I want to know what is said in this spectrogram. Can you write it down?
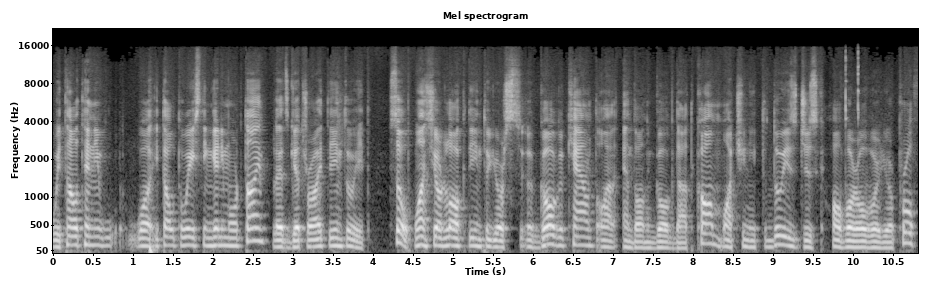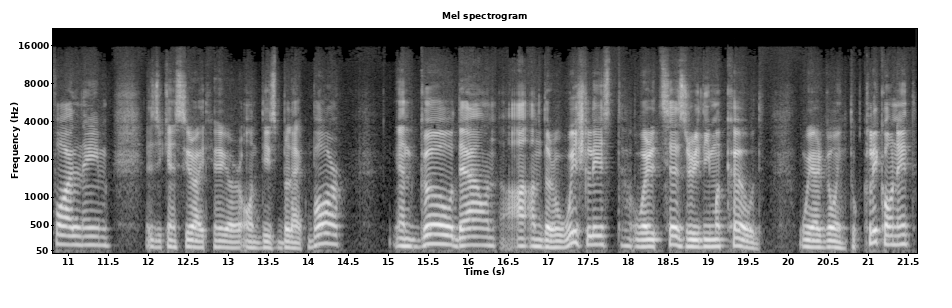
without any without wasting any more time, let's get right into it. So once you're logged into your uh, GOG account on, and on GOG.com, what you need to do is just hover over your profile name, as you can see right here on this black bar, and go down uh, under wish list where it says redeem a code. We are going to click on it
